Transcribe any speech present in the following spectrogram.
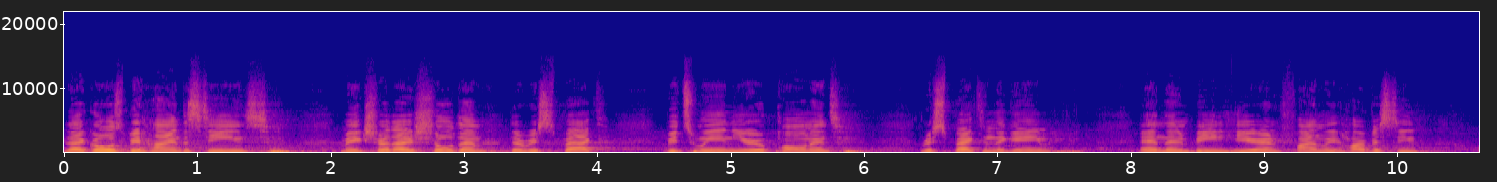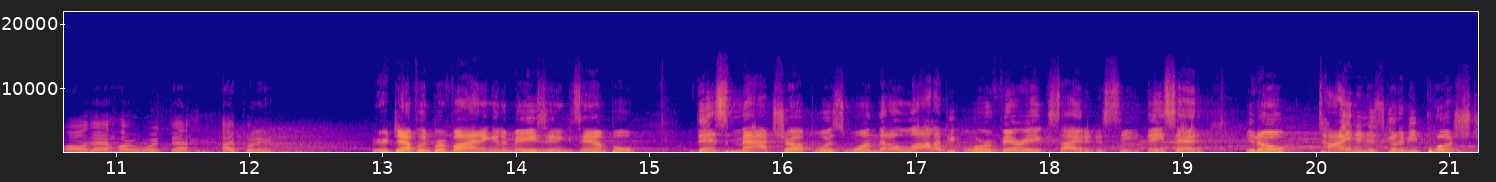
that goes behind the scenes, make sure that I show them the respect between your opponent, respecting the game, and then being here and finally harvesting all that hard work that I put in. You're definitely providing an amazing example. This matchup was one that a lot of people were very excited to see. They said, you know, Tainan is going to be pushed,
